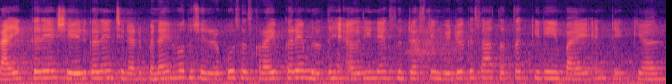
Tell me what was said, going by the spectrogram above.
लाइक करें शेयर करें चैनल पर नए हो तो चैनल को सब्सक्राइब करें। मिलते हैं अगली नेक्स्ट इंटरेस्टिंग वीडियो के साथ। तब तक के लिए बाय एंड टेक केयर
